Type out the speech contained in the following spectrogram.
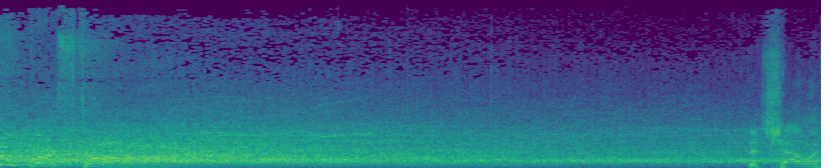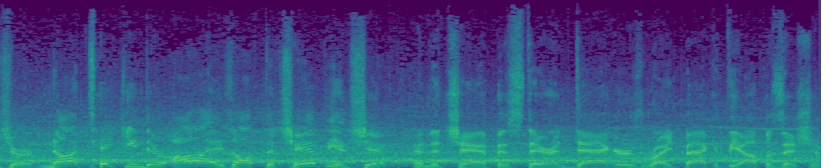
Superstar. The challenger not taking their eyes off the championship. And the champ is staring daggers right back at the opposition.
